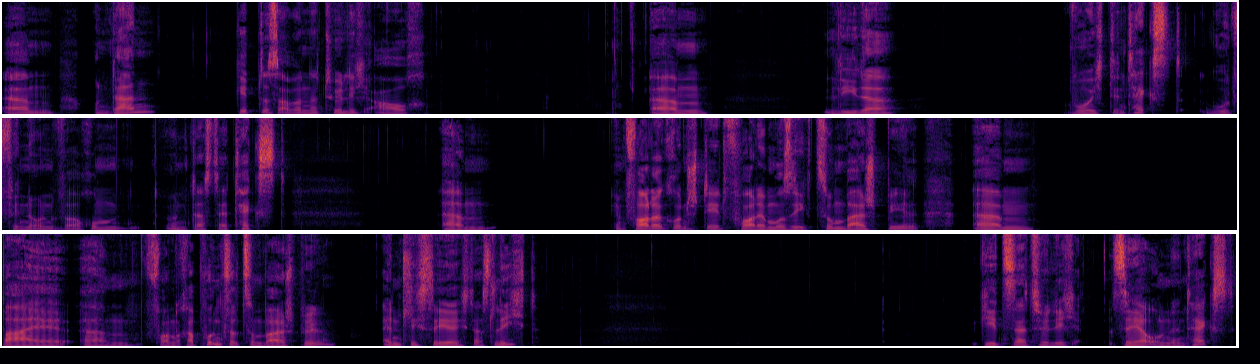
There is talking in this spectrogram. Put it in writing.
Ähm, und dann gibt es aber natürlich auch ähm, Lieder, wo ich den Text gut finde und warum und dass der Text ähm, im Vordergrund steht vor der Musik. Zum Beispiel ähm, bei ähm, von Rapunzel zum Beispiel, endlich sehe ich das Licht, geht es natürlich sehr um den Text,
